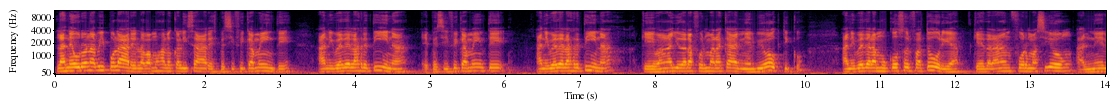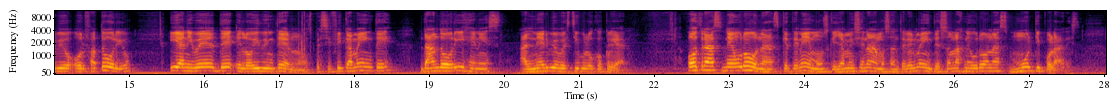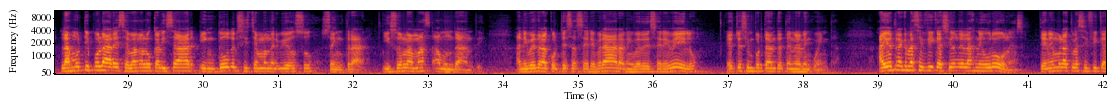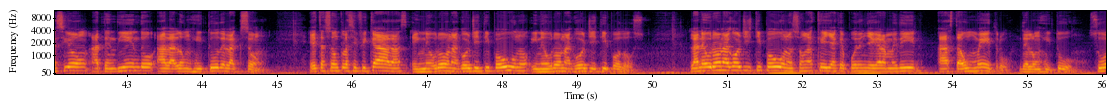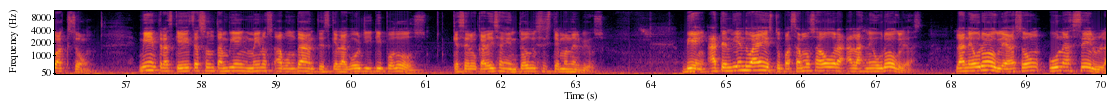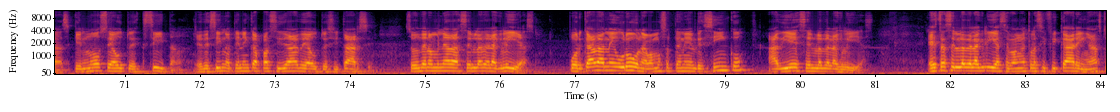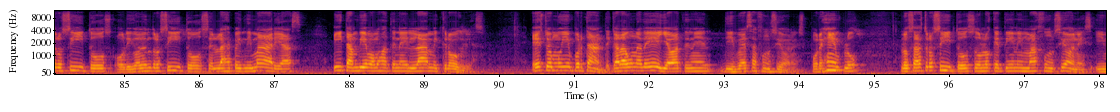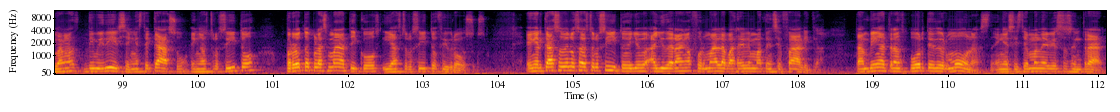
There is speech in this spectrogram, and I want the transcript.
Las neuronas bipolares las vamos a localizar específicamente a nivel de la retina, específicamente a nivel de la retina, que van a ayudar a formar acá el nervio óptico, a nivel de la mucosa olfatoria que darán formación al nervio olfatorio y a nivel del oído interno, específicamente dando orígenes al nervio vestíbulo coclear. Otras neuronas que tenemos, que ya mencionamos anteriormente, son las neuronas multipolares. Las multipolares se van a localizar en todo el sistema nervioso central y son las más abundantes. A nivel de la corteza cerebral, a nivel del cerebelo, esto es importante tener en cuenta. Hay otra clasificación de las neuronas. Tenemos la clasificación atendiendo a la longitud del axón. Estas son clasificadas en neuronas Golgi tipo 1 y neuronas Golgi tipo 2. Las neuronas Golgi tipo 1 son aquellas que pueden llegar a medir hasta un metro de longitud, su axón. Mientras que estas son también menos abundantes que la Golgi tipo 2, que se localizan en todo el sistema nervioso. Bien, atendiendo a esto, pasamos ahora a las neuroglias. Las neuroglias son unas células que no se autoexcitan, es decir, no tienen capacidad de autoexcitarse. Son denominadas células de las glías. Por cada neurona vamos a tener de 5 a 10 células de las glías. Estas células de la glía se van a clasificar en astrocitos, oligodendrocitos, células ependimarias y también vamos a tener las microglias. Esto es muy importante, cada una de ellas va a tener diversas funciones. Por ejemplo, los astrocitos son los que tienen más funciones y van a dividirse en este caso en astrocitos protoplasmáticos y astrocitos fibrosos. En el caso de los astrocitos, ellos ayudarán a formar la barrera hematoencefálica, también al transporte de hormonas en el sistema nervioso central.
